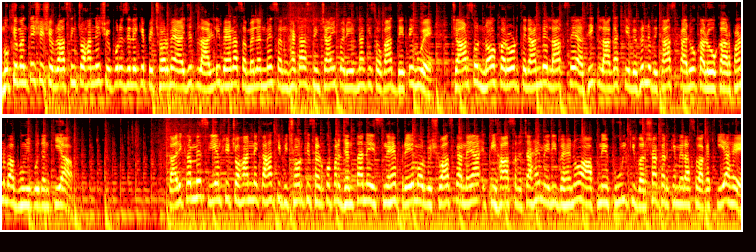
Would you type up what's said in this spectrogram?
मुख्यमंत्री श्री शिवराज सिंह चौहान ने शिवपुरी ज़िले के पिछौर में आयोजित लाडली बहना सम्मेलन में सनघटा सिंचाई परियोजना की सौगात देते हुए 409 करोड़ तिरानवे लाख से अधिक लागत के विभिन्न विकास कार्यों का लोकार्पण व भूमि पूजन किया। कार्यक्रम में सीएम श्री चौहान ने कहा कि पिछौर की सड़कों पर जनता ने स्नेह, प्रेम और विश्वास का नया इतिहास रचा है। मेरी बहनों, आपने फूल की वर्षा करके मेरा स्वागत किया है।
